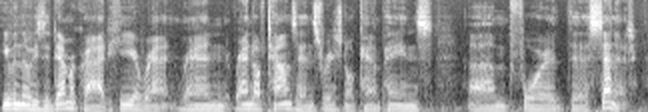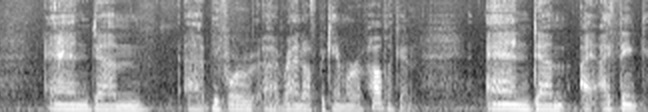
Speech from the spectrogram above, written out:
even though he's a Democrat, he ran, ran Randolph Townsend's original campaigns um, for the Senate, and um, uh, before uh, Randolph became a Republican. And um, I, I think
